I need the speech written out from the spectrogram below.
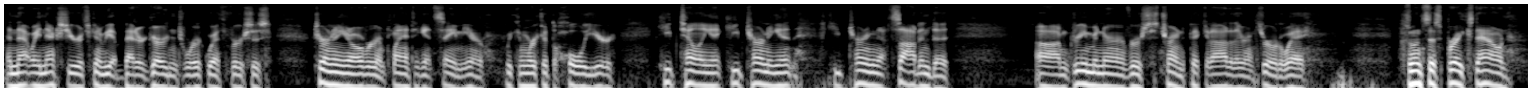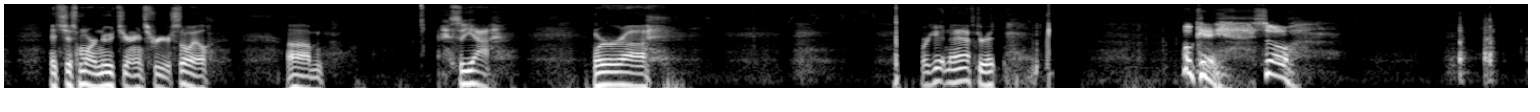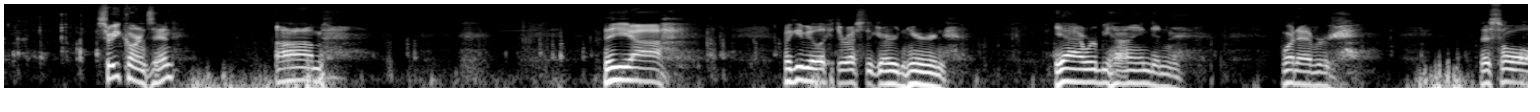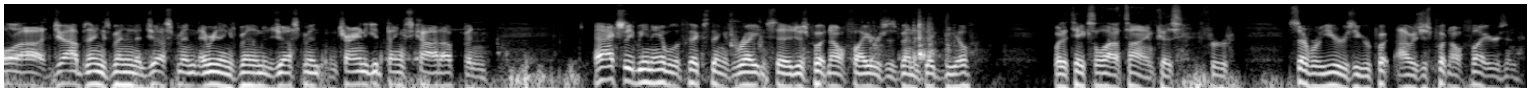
and that way next year it's going to be a better garden to work with versus turning it over and planting it same year. We can work it the whole year, keep tilling it, keep turning it, keep turning that sod into um, green manure versus trying to pick it out of there and throw it away. Because once this breaks down, it's just more nutrients for your soil. Um, so yeah, we're uh, we're getting after it. Okay, so sweet corn's in. Um, the, uh, I'll give you a look at the rest of the garden here and yeah, we're behind and whatever. This whole uh, job thing's been an adjustment. Everything's been an adjustment and trying to get things caught up and actually being able to fix things right instead of just putting out fires has been a big deal. But it takes a lot of time because for several years you were put I was just putting out fires and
